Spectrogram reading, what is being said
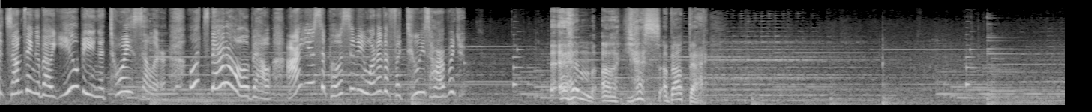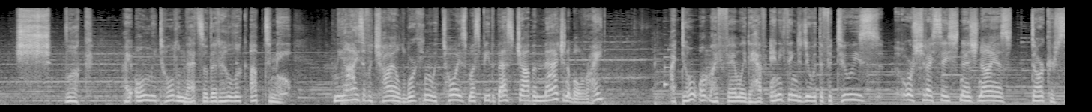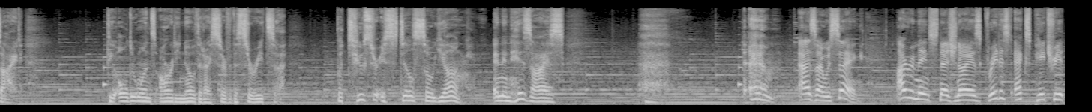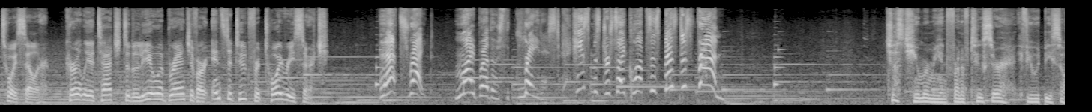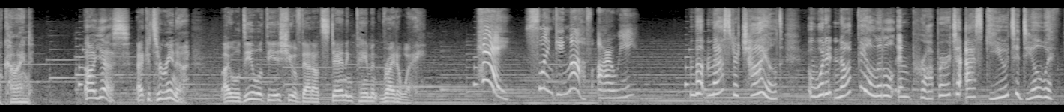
Said something about you being a toy seller. What's that all about? Aren't you supposed to be one of the Fatui's harbinger? Ahem, uh, yes, about that. Shh, look. I only told him that so that he'll look up to me. In the eyes of a child, working with toys must be the best job imaginable, right? I don't want my family to have anything to do with the Fatui's, or should I say Snezhnaya's, darker side. The older ones already know that I serve the Tsaritsa. But Teucer is still so young, and in his eyes... As I was saying, I remain Snezhnaya's greatest expatriate toy seller, currently attached to the Liyue branch of our Institute for Toy Research. That's right. My brother's the greatest. He's Mr. Cyclops' bestest friend. Just humor me in front of Teucer, if you would be so kind. Ah, yes, Ekaterina. I will deal with the issue of that outstanding payment right away. Hey, slinking off, are we? But Master Childe, would it not be a little improper to ask you to deal with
